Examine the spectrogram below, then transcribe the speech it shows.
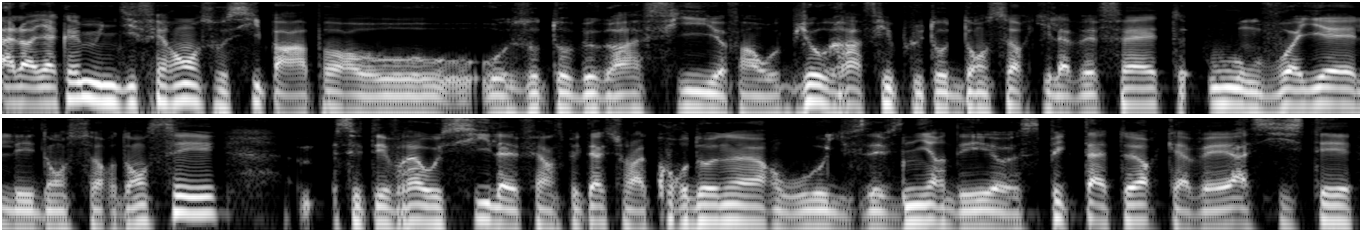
Alors il y a quand même une différence aussi par rapport aux, autobiographies, enfin aux biographies plutôt de danseurs qu'il avait faites, où on voyait les danseurs danser. C'était vrai aussi, il avait fait un spectacle sur la cour d'honneur, où il faisait venir des euh, spectateurs qui avaient assisté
